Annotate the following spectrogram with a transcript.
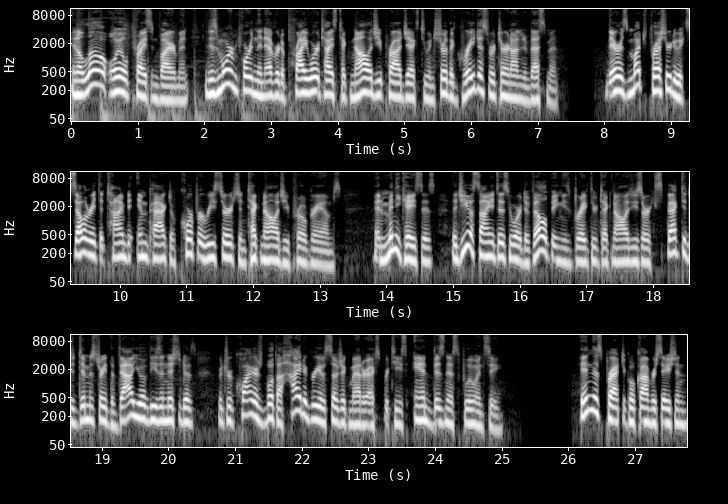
In a low oil price environment, it is more important than ever to prioritize technology projects to ensure the greatest return on investment. There is much pressure to accelerate the time to impact of corporate research and technology programs. In many cases, the geoscientists who are developing these breakthrough technologies are expected to demonstrate the value of these initiatives, which requires both a high degree of subject matter expertise and business fluency. In this practical conversation,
